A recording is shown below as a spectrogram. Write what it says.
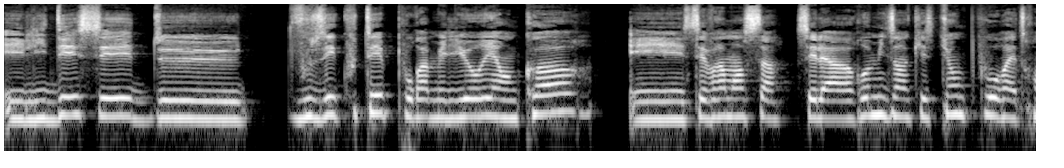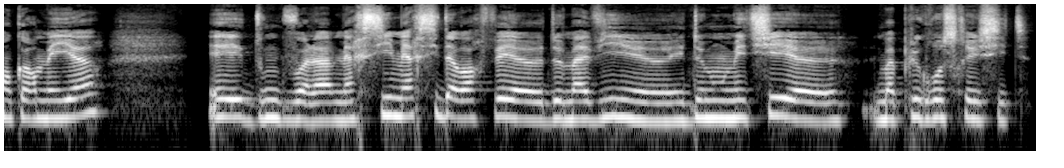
Et l'idée c'est de vous écouter pour améliorer encore et c'est vraiment ça, c'est la remise en question pour être encore meilleur. Et donc voilà, merci, merci d'avoir fait euh, de ma vie et de mon métier ma plus grosse réussite.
